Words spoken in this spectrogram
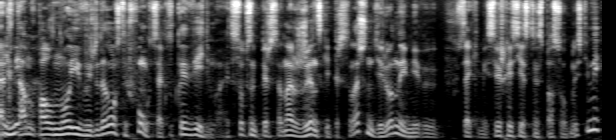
а, так там полно и вредоносных функций, а кто такая ведьма? Это, собственно, персонаж, женский персонаж, наделенный ми- всякими сверхъестественными способностями,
